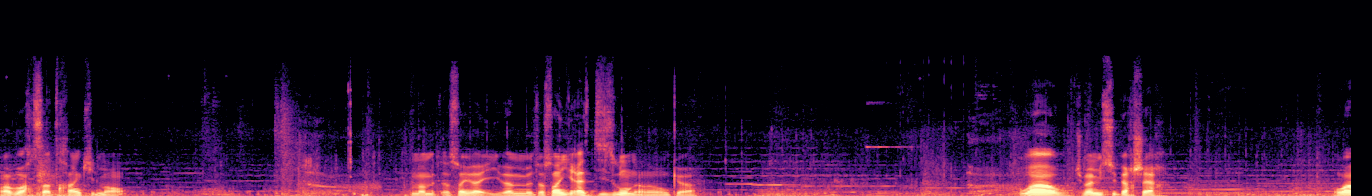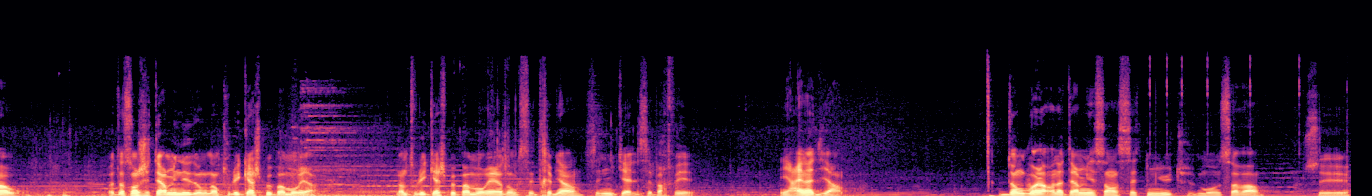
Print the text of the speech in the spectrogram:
On va voir ça tranquillement. Non, mais de toute façon, il va, il va me... De toute façon, il reste 10 secondes, hein, donc... Euh... Waouh, tu m'as mis super cher. Waouh. De toute façon, j'ai terminé, donc dans tous les cas, je peux pas mourir. Dans tous les cas, je peux pas mourir, donc c'est très bien. C'est nickel, c'est parfait. Il a rien à dire. Donc voilà, on a terminé ça en 7 minutes. Bon, ça va. C'est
